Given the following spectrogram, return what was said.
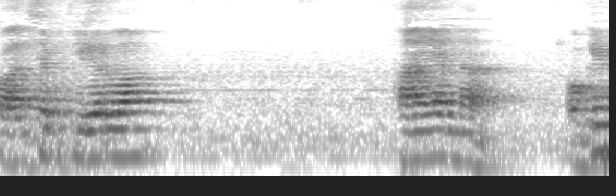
कॉन्सेप्ट क्लियर हुआ? हाँ या ना? ओके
